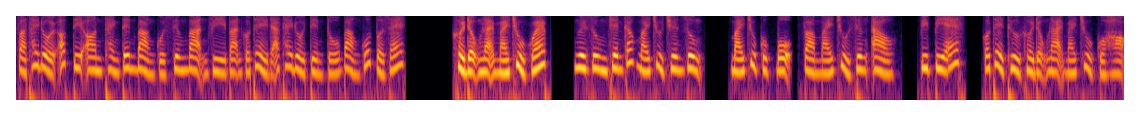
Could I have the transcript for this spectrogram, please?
và thay đổi Option thành tên bảng của riêng bạn vì bạn có thể đã thay đổi tiền tố bảng WordPress. Khởi động lại máy chủ web. Người dùng trên các máy chủ chuyên dụng, máy chủ cục bộ và máy chủ riêng ảo, VPS có thể thử khởi động lại máy chủ của họ.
